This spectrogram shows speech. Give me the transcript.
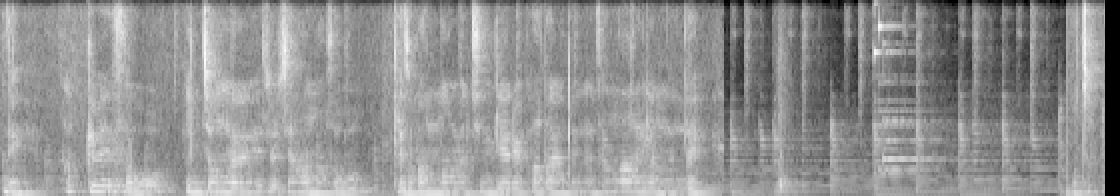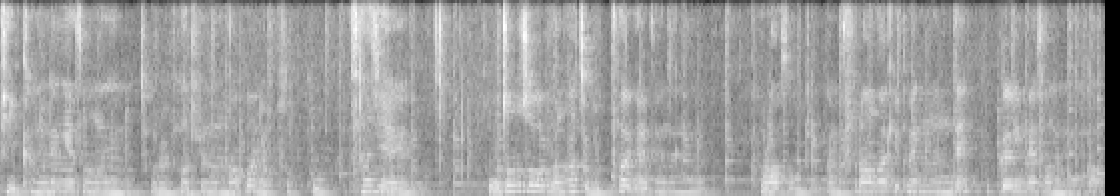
네. 학교에서 인정을 해주지 않아서 계속 안 나오면 징계를 받아야 되는 상황이었는데 어차피 강릉에서는 저를 봐주는 학원이 없었고 사실 오전 수업은 하지 못하게 되는 거라서 조금 불안하기도 했는데 북글림에서는 뭔가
